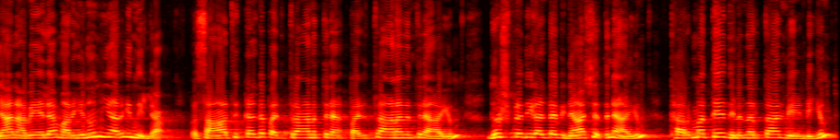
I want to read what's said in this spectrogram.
ഞാൻ അവയെല്ലാം അറിയുന്നു നീ അറിയുന്നില്ല. അപ്പോൾ സാധുക്കളുടെ പരിത്രാണത്തിന് പരിത്രാണനത്തിനായും ദുഷ്കൃതികളുടെ വിനാശത്തിനായും ധർമ്മത്തെ നിലനിർത്താൻ വേണ്ടിയും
